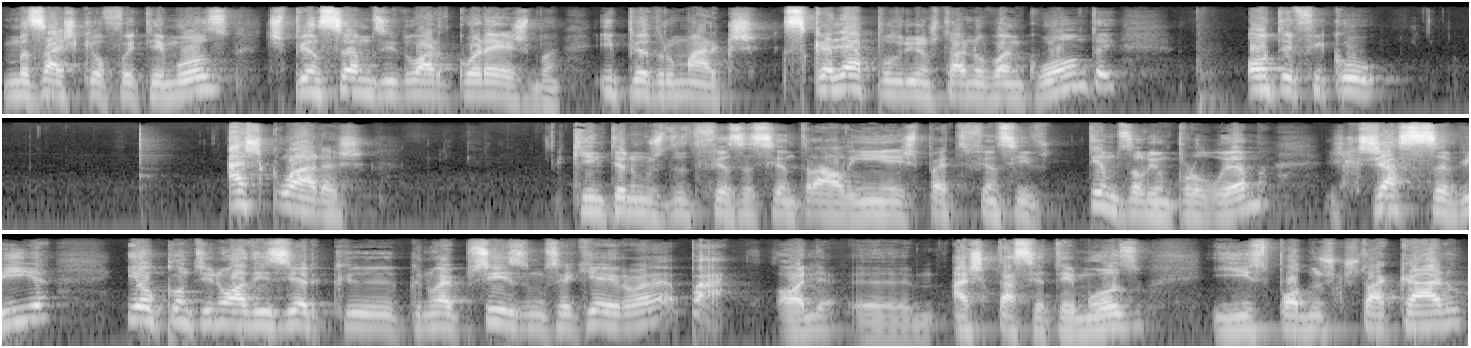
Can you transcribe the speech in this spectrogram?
mas acho que ele foi teimoso. Dispensamos Eduardo Quaresma e Pedro Marques, que se calhar poderiam estar no banco ontem. Ontem ficou às claras que em termos de defesa central e em aspecto defensivo temos ali um problema, que já se sabia. Ele continua a dizer que, que não é preciso, não sei o quê. Pá, olha, uh, acho que está a ser teimoso e isso pode nos custar caro.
